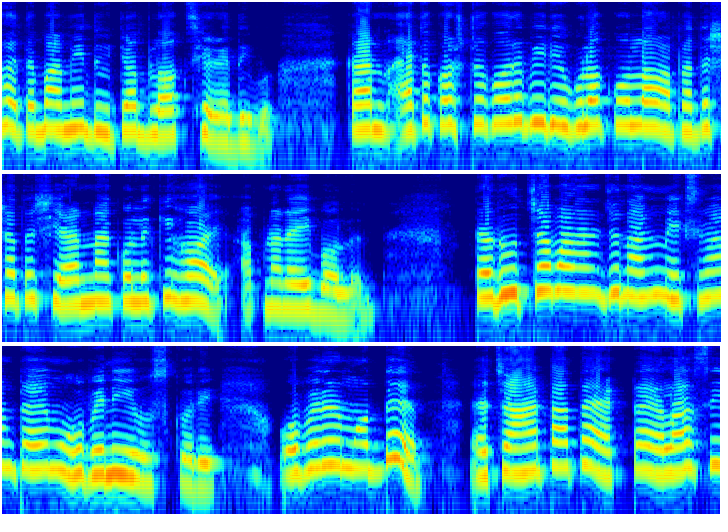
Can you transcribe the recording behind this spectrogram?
হয়তো বা আমি দুইটা ব্লগ ছেড়ে দিব। কারণ এত কষ্ট করে ভিডিওগুলো করলাম, আপনাদের সাথে শেয়ার না করলে কি হয়? আপনারাই বলেন। তো দুধ চা বানানোর জন্য আমি ম্যাক্সিমাম টাইম ওভেনই ইউজ করি। ওভেনের মধ্যে চা পাতা একটা এলাচি,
